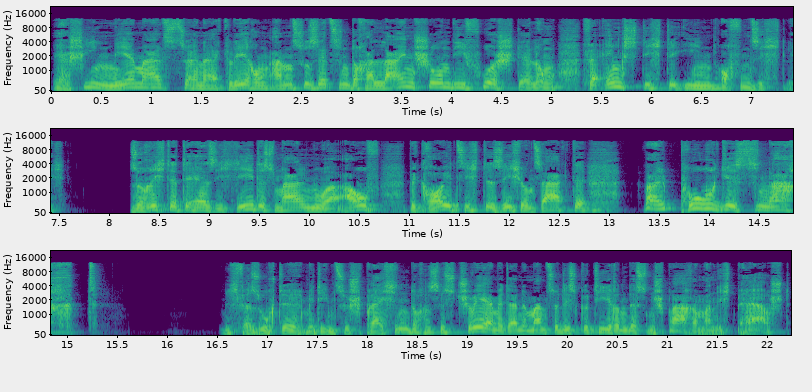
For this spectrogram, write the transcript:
Er schien mehrmals zu einer Erklärung anzusetzen, doch allein schon die Vorstellung verängstigte ihn offensichtlich. So richtete er sich jedes Mal nur auf, bekreuzigte sich und sagte Walpurgisnacht. Ich versuchte, mit ihm zu sprechen, doch es ist schwer, mit einem Mann zu diskutieren, dessen Sprache man nicht beherrscht.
